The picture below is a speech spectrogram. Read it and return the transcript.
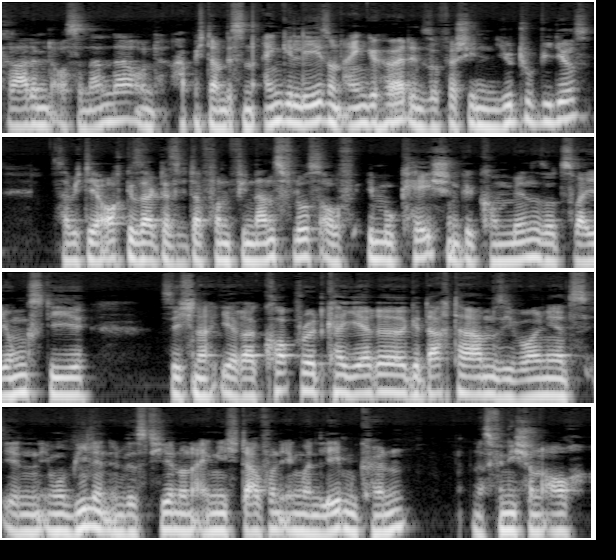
gerade mit auseinander und habe mich da ein bisschen eingelesen und eingehört in so verschiedenen YouTube-Videos. Das habe ich dir auch gesagt, dass ich da von Finanzfluss auf Immocation gekommen bin. So zwei Jungs, die sich nach ihrer Corporate-Karriere gedacht haben, sie wollen jetzt in Immobilien investieren und eigentlich davon irgendwann leben können. Und das finde ich schon auch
